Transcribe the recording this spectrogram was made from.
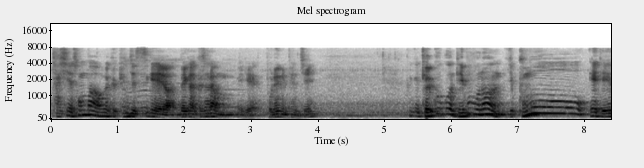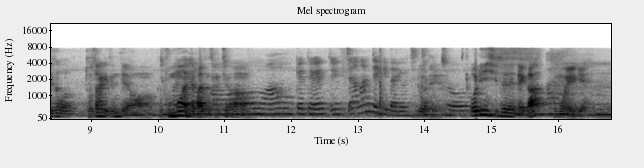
자신의 속마음을 그 편지에 쓰게 해요. 내가 그 사람에게 보내는 편지. 그러니까 결국은 대부분은 이제 부모에 대해서 도달하게 된대요. 그 부모한테 받은 상처. 어. 어, 아, 이게 되게 이 짠한 얘기다 이거 진짜. 그렇죠. 어린 시절에 내가 부모에게. 음,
